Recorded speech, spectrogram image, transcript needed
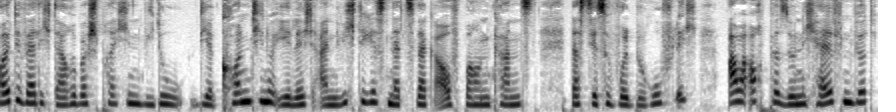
Heute werde ich darüber sprechen, wie du dir kontinuierlich ein wichtiges Netzwerk aufbauen kannst, das dir sowohl beruflich, aber auch persönlich helfen wird,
